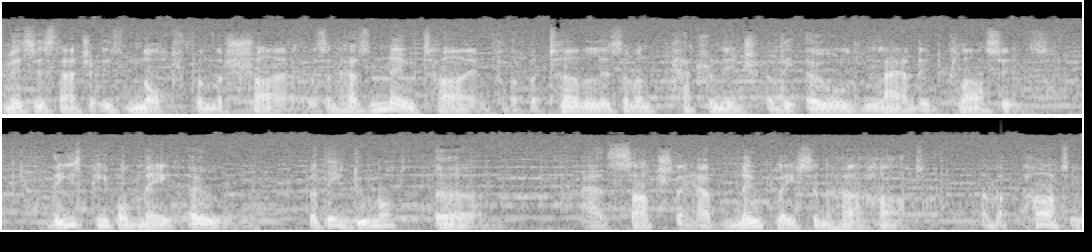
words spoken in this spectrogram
Mrs. Thatcher is not from the Shires and has no time for the paternalism and patronage of the old landed classes. These people may own, but they do not earn. As such, they have no place in her heart, and the party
